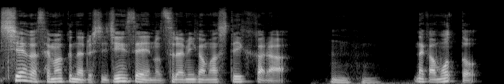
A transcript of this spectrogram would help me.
視野が狭くなるし人生のつらみが増していくから、うん。うん。なんかもっと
